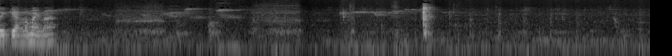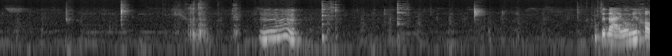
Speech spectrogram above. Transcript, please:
ได้แกงแล้วใหม่มาอืมจะได้ว่ามีเขา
